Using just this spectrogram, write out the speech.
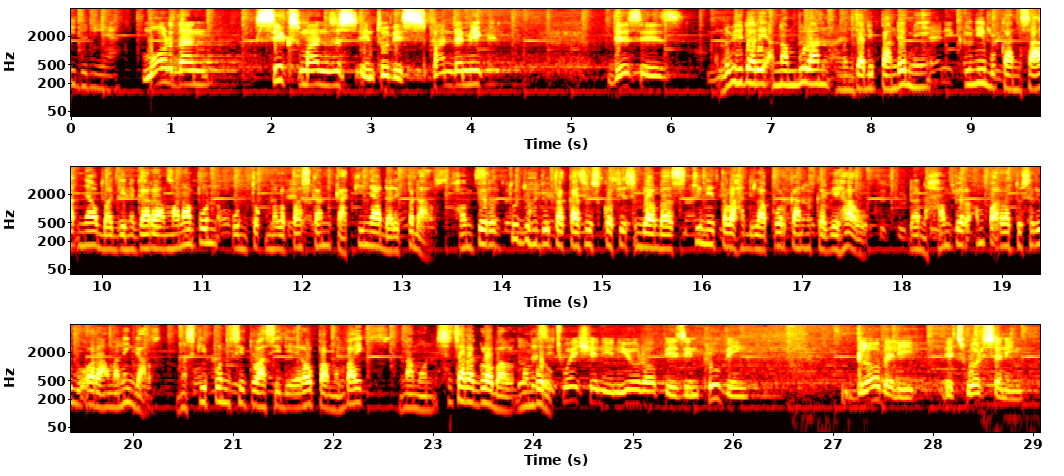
di dunia. More than six months into this pandemic, this is Lebih dari enam bulan menjadi pandemi, ini bukan saatnya bagi negara mana pun untuk melepaskan kakinya dari pedal. Hampir 7 juta kasus COVID-19 kini telah dilaporkan ke WHO dan hampir 400 ribu orang meninggal. Meskipun situasi di Eropa membaik, namun secara global memburuk. globally it's worsening.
